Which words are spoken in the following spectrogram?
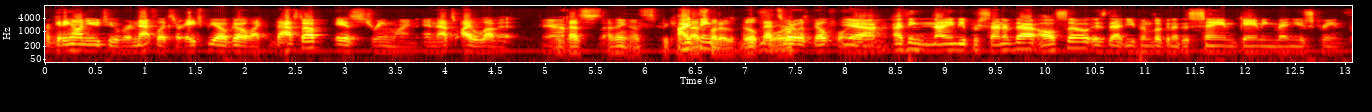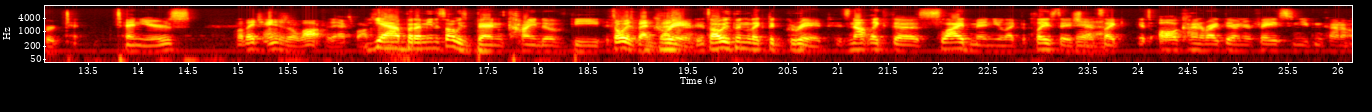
or getting on YouTube or Netflix or HBO Go, like that stuff is streamlined, and that's I love it. yeah. That's I think that's because I that's what it was built for. That's for. what it was built for. Yeah, I think 90% of that also is that you've been looking at the same gaming menu screen for te- 10 years. Well, they changed it a lot for the Xbox. Yeah, One. but I mean, it's always been kind of the it's always been grid. better. It's always been like the grid. It's not like the slide menu like the PlayStation. Yeah. It's like it's all kind of right there in your face, and you can kind of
